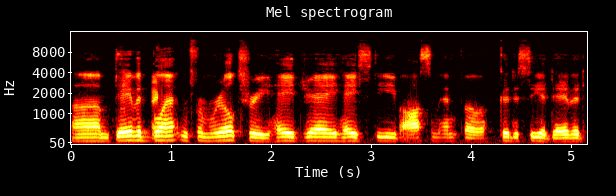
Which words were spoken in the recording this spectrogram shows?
Um, David Blanton from Realtree. Hey, Jay. Hey, Steve. Awesome info. Good to see you, David.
